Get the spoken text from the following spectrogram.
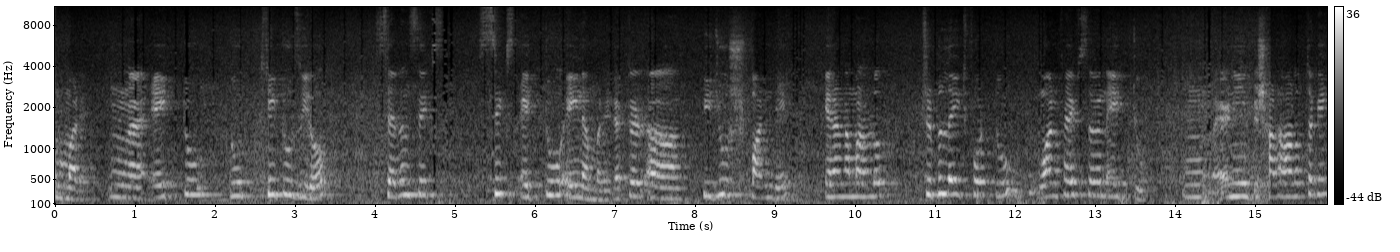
নম্বরে। Eight two two three two zero seven six six eight two এই নাম্বারে। ডাক্তার পীযূষ পান্ডে এনার নাম্বার হলো triple eight four two one five seven eight two ইনি সারা ভারত থেকেই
